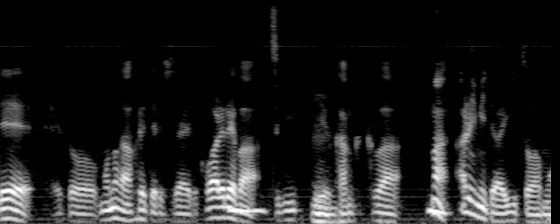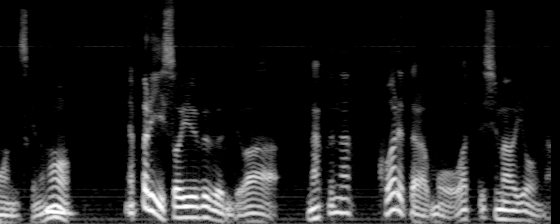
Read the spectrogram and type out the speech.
えっと、物が溢れてる時代で壊れれば次っていう感覚は、うん、まあ、ある意味ではいいとは思うんですけども、やっぱりそういう部分ではなくな壊れたらもう終わってしまうような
